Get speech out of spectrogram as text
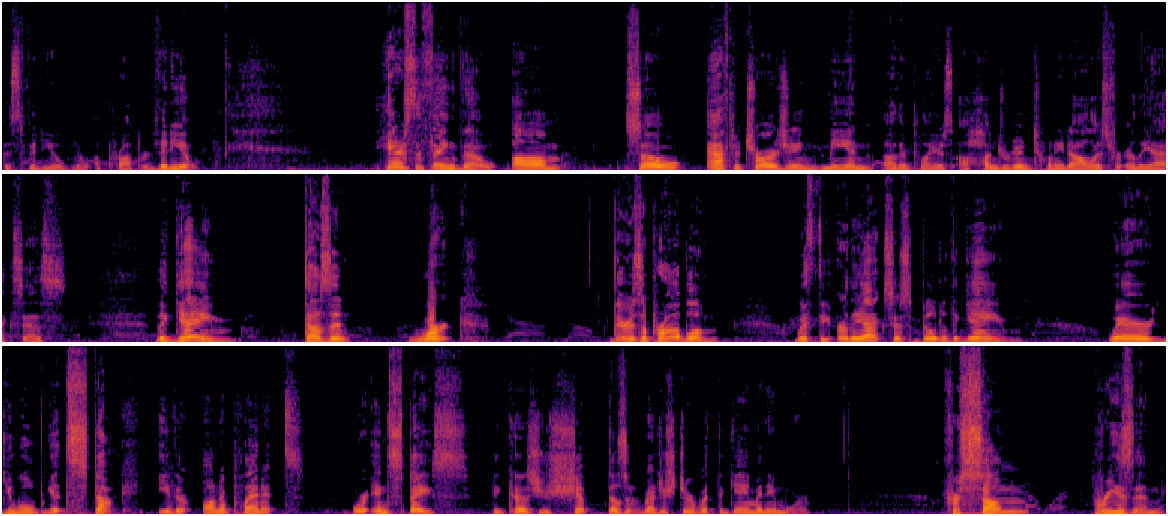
this video you know, a proper video. Here's the thing though, um, so after charging me and other players $120 for early access, the game doesn't work. There's a problem with the early access build of the game where you will get stuck either on a planet or in space because your ship doesn't register with the game anymore. For some reason,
